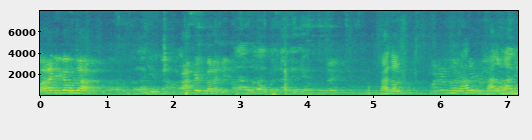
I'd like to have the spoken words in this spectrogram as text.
பாலாஜி இருக்கா ராகேஷ் பாலாஜி ராகுல் ராகுல் ராகுல்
